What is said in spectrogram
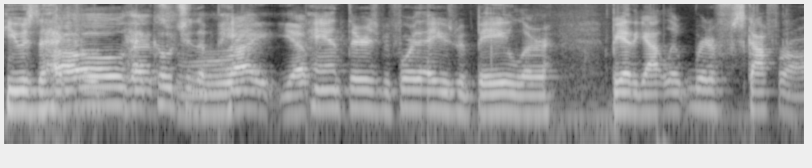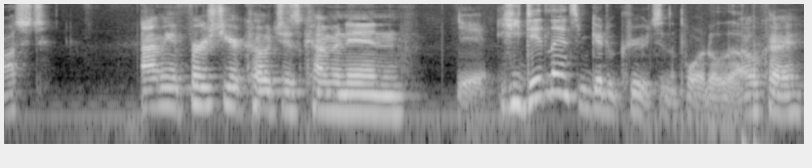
He was the head, Oh, co- head coach of the Pan- right, yep. Panthers. Before that, he was with Baylor. But yeah, they got rid of Scott Frost. I mean, first year coaches coming in. Yeah, he did land some good recruits in the portal though. Okay.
